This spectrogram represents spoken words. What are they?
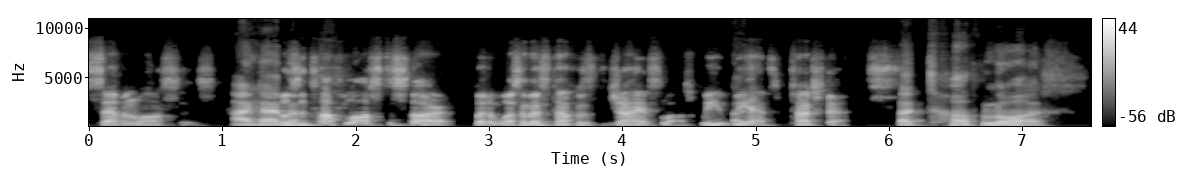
seven losses. I have. It was them a tough loss to start, but it wasn't as tough as the Giants loss. We we I- had some touchdowns. a tough loss.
